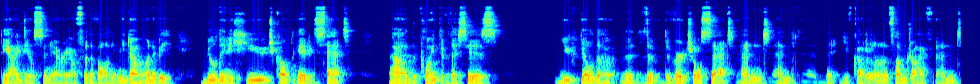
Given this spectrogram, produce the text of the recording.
the ideal scenario for the volume. You don't want to be building a huge, complicated set. Uh, the point of this is you build the, the virtual set and and you've got it on a thumb drive and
